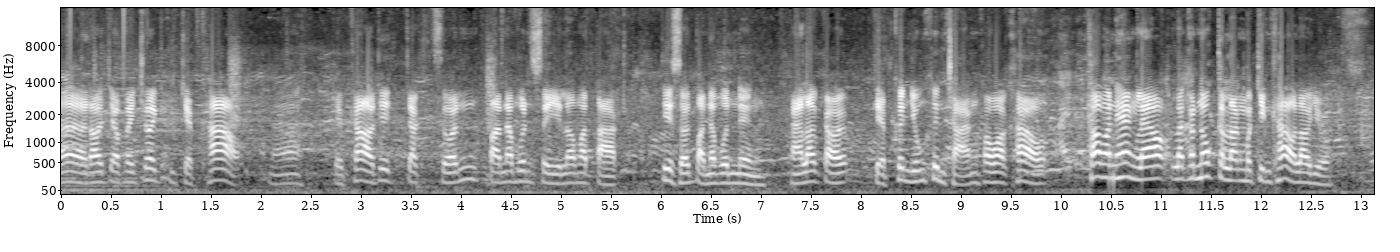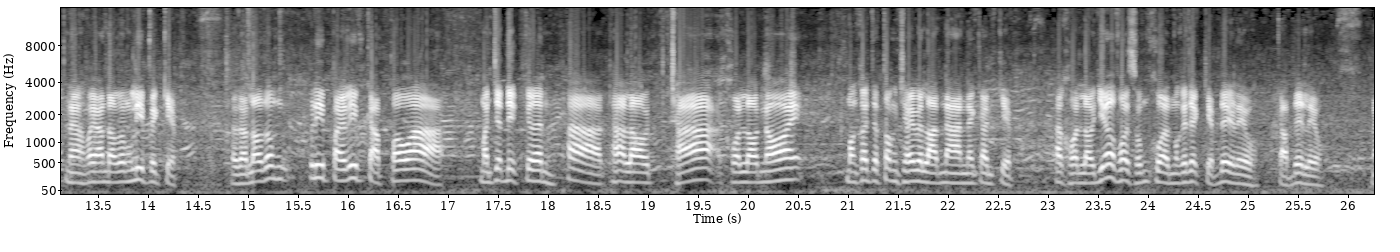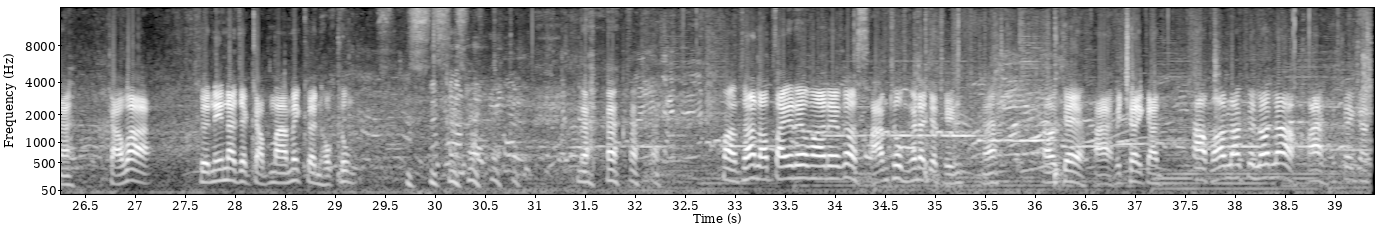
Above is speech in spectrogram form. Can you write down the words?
เออเราจะไปช่วยกันเก็บข้าวนะเก็บข้าวที่จากสวนปันนบุญสี่เรามาตากที่สวนปันนบุญหนึ่งนะแล้วก็เก็บขึ้นยุ้งขึ้นฉาง เพราะว่าข้าวข้าวมันแห้งแล้วแล้วก็นกกำลังมากินข้าวเราอยู่นะเพราะฉะนั้นเราต้องรีบไปเก็บ แต่เราต้องรีบไปรีบกลับ เพราะว่ามันจะดึกเกินถ้าถ้าเราช้าคนเราน้อย มันก็จะต้องใช้เวลานานในการเก็บ ถ้าคนเราเยอะพอสมควรมันก็จะเก็บได้เร็ว กลับได้เร็วนะกะว่าคืนนี้น่าจะกลับมาไม่เกินหกทุ่ม นะว่าถ้าเราไปเร็วมาเร็วก็สามทุ่มก็น่าจะถึงนะโอเคไปไปช่วยกันอ้าวพร้อมแล้วขึ้นรถแล้วไปไปช่วยกัน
